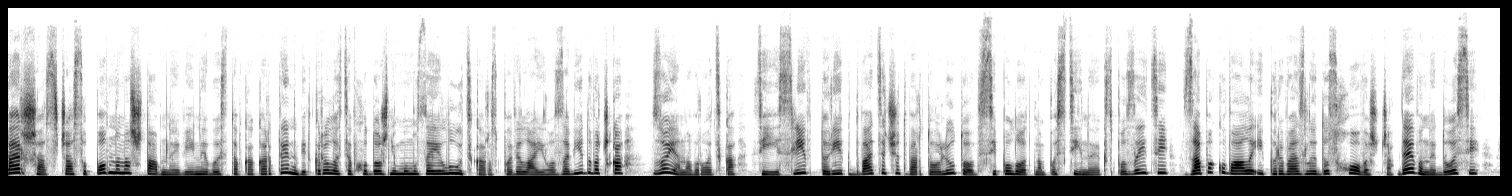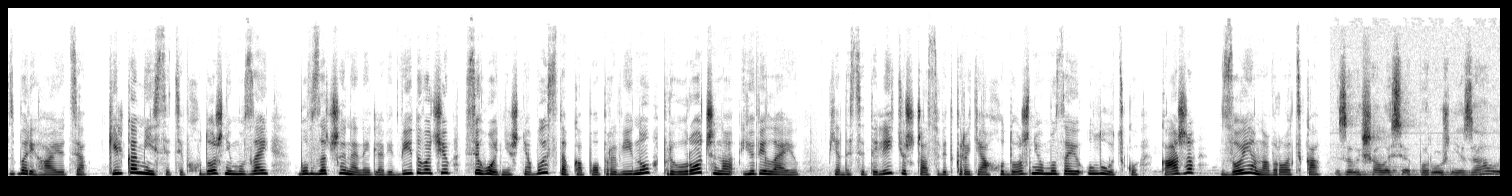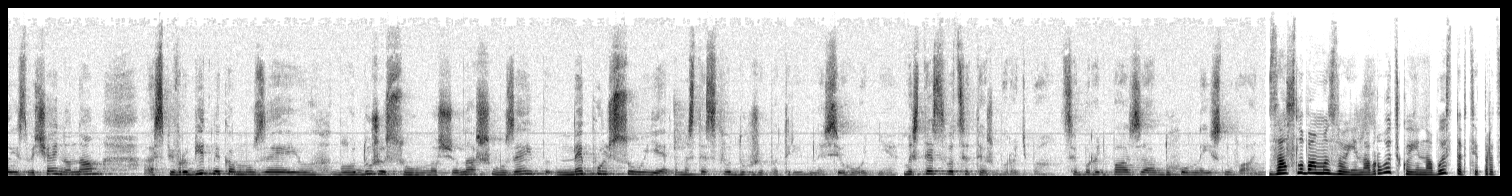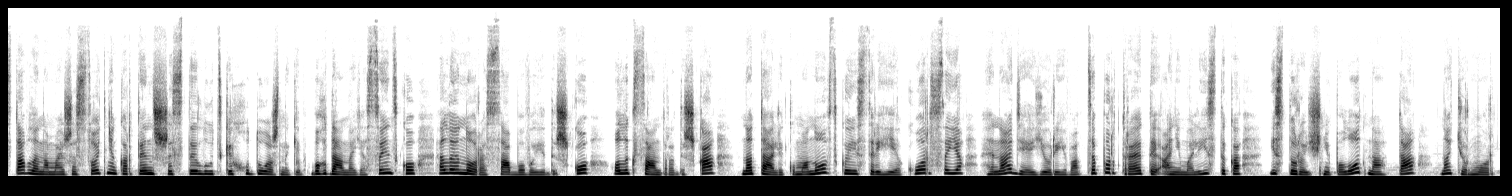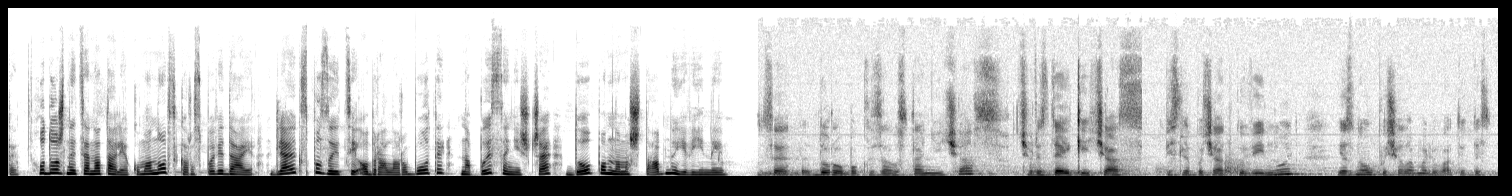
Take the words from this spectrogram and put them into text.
Перша з часу повномасштабної війни виставка картин відкрилася в художньому музеї Луцька, розповіла його завідувачка Зоя Навроцька. З її слів, торік, 24 лютого, всі полотна постійної експозиції запакували і перевезли до сховища, де вони досі зберігаються. Кілька місяців художній музей був зачинений для відвідувачів. Сьогоднішня виставка, попри війну, приурочена ювілею 50-літтю з часу відкриття художнього музею у Луцьку, каже Зоя Навроцька. залишалися порожні зали. І, звичайно, нам, е, співробітникам музею, було дуже сумно, що наш музей не пульсує. Мистецтво дуже потрібне сьогодні. Мистецтво це теж боротьба. Це боротьба за духовне існування. За словами Зої Навроцької, на виставці представлена майже сотня картин шести луцьких художників Богдана Ясинського, Елеонори Сабової Дишко, Олександра Дишка, Наталі Кумановської, Сергія Корсея, Геннадія Юр'єва. Це портрети, анімалістика, історичні полотна та натюрморти. Художниця Наталія Кумановська розповідає, для експозиції обрала роботи, написані ще до повномасштабної війни. Це доробок за останній час. Через деякий час після початку війни я знову почала малювати. Десь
